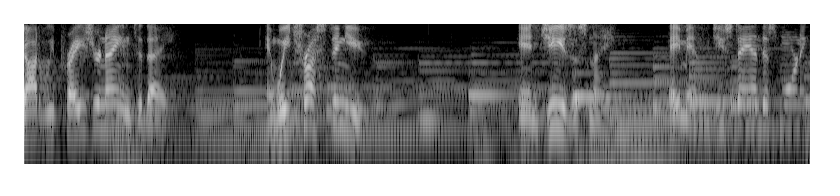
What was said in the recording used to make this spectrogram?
God, we praise your name today and we trust in you. In Jesus' name, amen. Would you stand this morning?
